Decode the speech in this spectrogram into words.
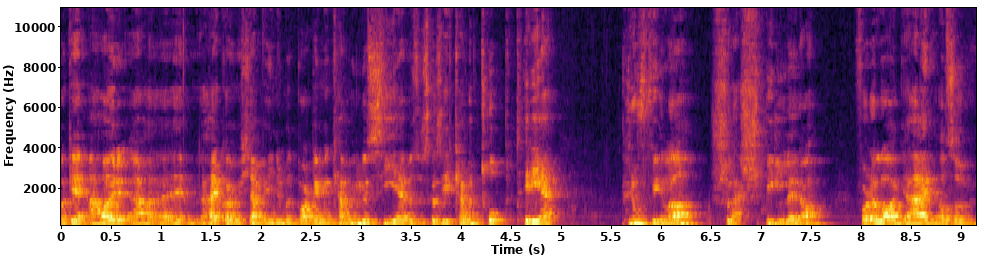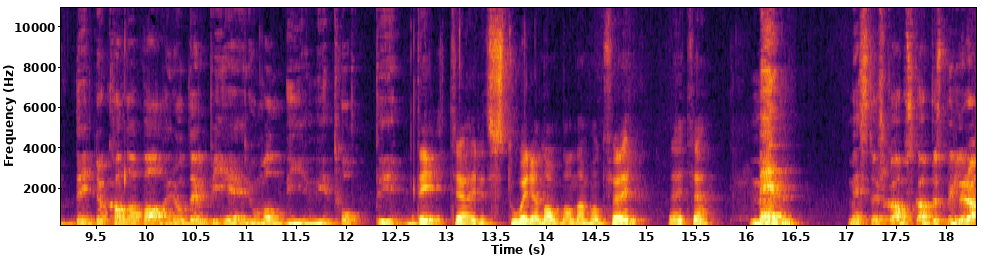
Ok, jeg har, jeg, har- Her kan vi innom et par ting, men hvem vil du si er Hvis du skal si hvem er topp tre profiler slash spillere for det laget her? Altså, Det er ikke noe Canavaro, Del Piero, Maldini, Totti Det er ikke de store navnene de hadde før. Det er ikke det. Men mesterskap skaper spillere.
